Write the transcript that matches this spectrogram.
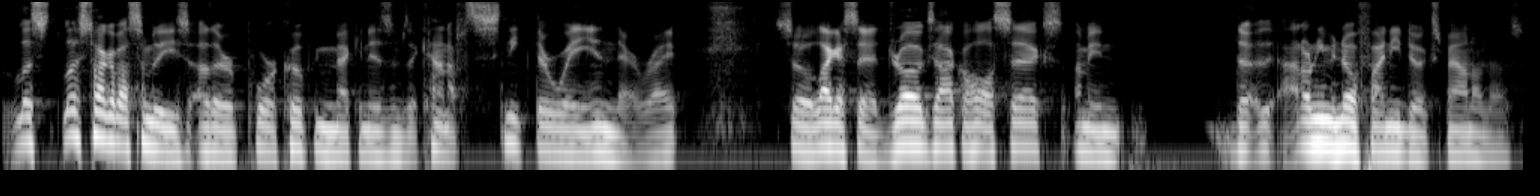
let's let's talk about some of these other poor coping mechanisms that kind of sneak their way in there, right? So like I said, drugs, alcohol, sex, I mean, the, I don't even know if I need to expound on those.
